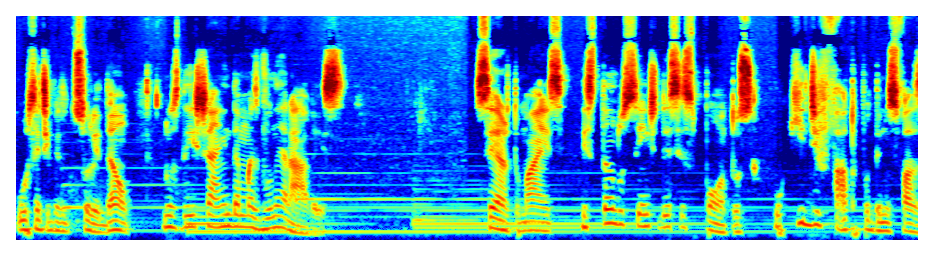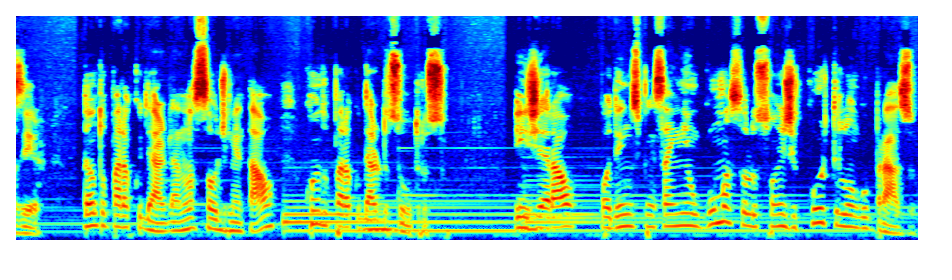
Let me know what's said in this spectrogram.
o sentimento de solidão, nos deixa ainda mais vulneráveis. Certo, mas estando ciente desses pontos, o que de fato podemos fazer, tanto para cuidar da nossa saúde mental quanto para cuidar dos outros? Em geral, podemos pensar em algumas soluções de curto e longo prazo.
